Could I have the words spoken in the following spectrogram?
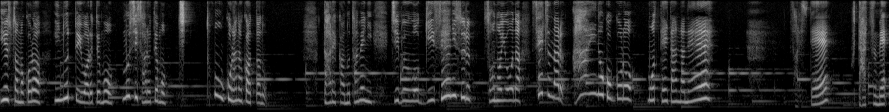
イエス様から犬って言われても無視されてもちっとも起こらなかったの。誰かのために自分を犠牲にするそのような切なる愛の心を持っていたんだね。そして2つ目。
